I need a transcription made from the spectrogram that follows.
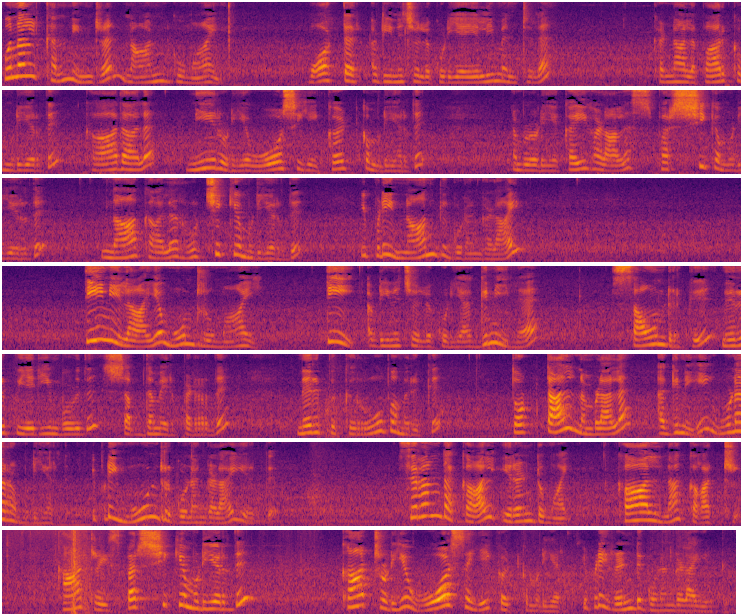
புனல் கண் நின்ற நான்குமாய். வாட்டர் அப்படின்னு சொல்லக்கூடிய எலிமெண்ட்டில் கண்ணால் பார்க்க முடியறது காதால் நீருடைய ஓசையை கேட்க முடியறது நம்மளுடைய கைகளால் ஸ்பர்ஷிக்க முடியறது நாக்கால் ருச்சிக்க முடியறது. இப்படி நான்கு குணங்களாய். தீநிலாய மூன்று மாய் தீ அப்படின்னு சொல்லக்கூடிய அக்னியில் சவுண்ட் இருக்குது நெருப்பு எரியும் பொழுது சப்தம் ஏற்படுறது. நெருப்புக்கு ரூபம் இருக்குது தொட்டால் நம்மளால் அக்னியை உணர முடியறது. இப்படி மூன்று குணங்களாய் இருக்குது சிறந்த கால் இரண்டுமாய். கால்னா காற்று. காற்றை ஸ்பர்ஷிக்க முடியறது காற்றுடைய ஓசையை கேட்க முடியறது. இப்படி ரெண்டு குணங்களாக இருக்கு.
